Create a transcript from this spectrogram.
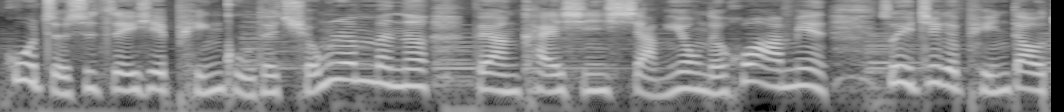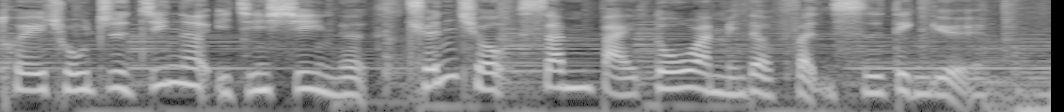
或者是这些贫苦的穷人们呢，非常开心享用的画面。所以这个频道推出至今呢，已经吸引了全球三百多万名的粉丝订阅。Yeah.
